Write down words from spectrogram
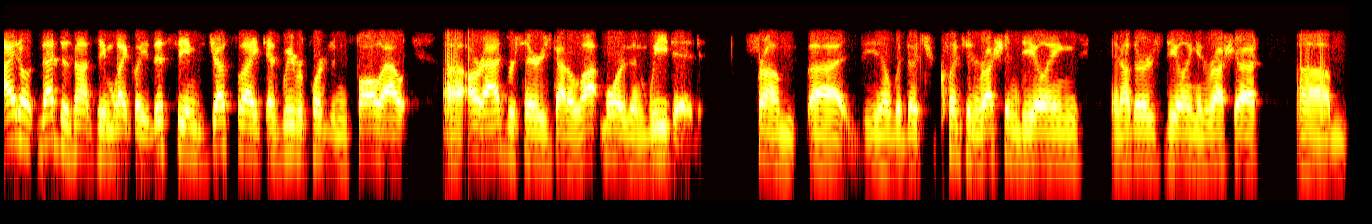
I don't. That does not seem likely. This seems just like, as we reported in Fallout, uh, our adversaries got a lot more than we did from uh, you know with the Clinton Russian dealings and others dealing in Russia. Um,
